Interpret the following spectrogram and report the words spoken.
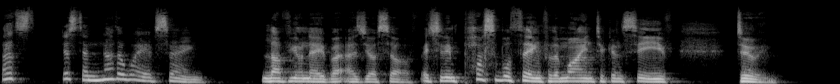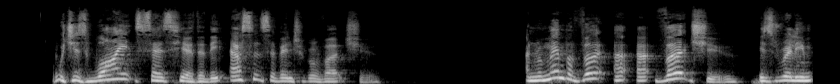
That's just another way of saying love your neighbor as yourself. It's an impossible thing for the mind to conceive doing, which is why it says here that the essence of integral virtue, and remember, vir- uh, uh, virtue is really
